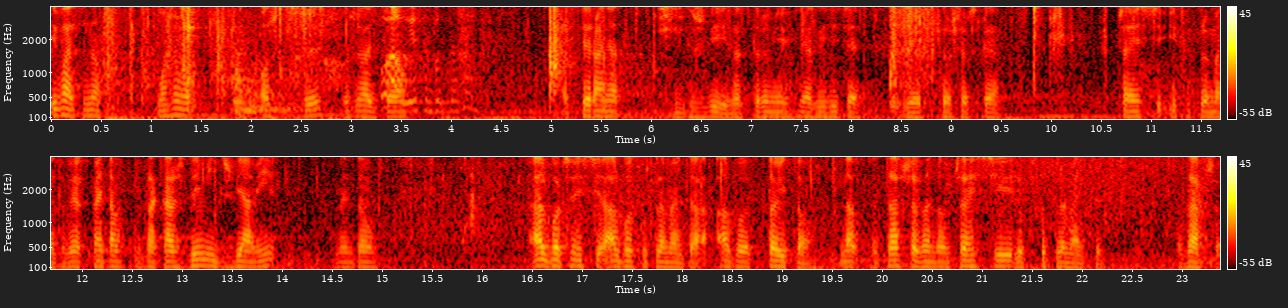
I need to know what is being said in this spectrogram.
I właśnie, no. Możemy ostrzy używać do Wow, jestem pod wrażeniem. otwierania drzwi, za którymi, jak widzicie, jest troszeczkę części i suplementów. Jak pamiętam, za każdymi drzwiami będą albo części, albo suplementy, albo to i to. Na, zawsze będą części lub suplementy. Zawsze.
